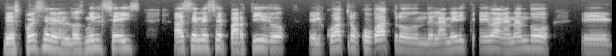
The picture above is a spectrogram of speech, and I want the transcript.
Después, en el 2006, hacen ese partido, el 4-4, donde el América iba ganando eh,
